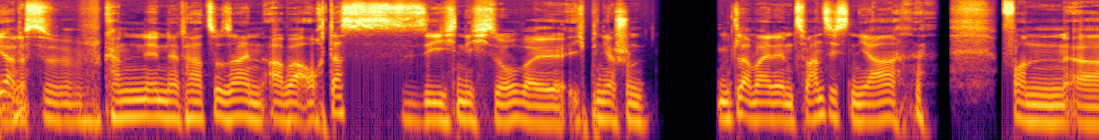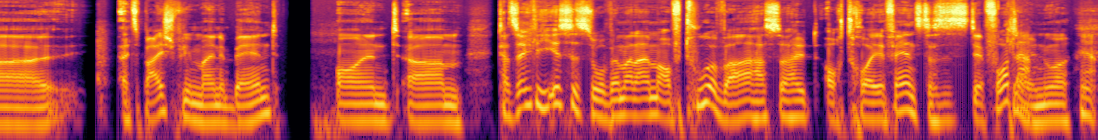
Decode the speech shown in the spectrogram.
ja, meine? das äh, kann in der Tat so sein. Aber auch das sehe ich nicht so, weil ich bin ja schon mittlerweile im 20. Jahr von äh, als Beispiel meine Band. Und ähm, tatsächlich ist es so, wenn man einmal auf Tour war, hast du halt auch treue Fans. Das ist der Vorteil. Klar, Nur, ja.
